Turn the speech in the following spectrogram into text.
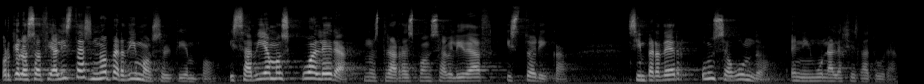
Porque los socialistas no perdimos el tiempo y sabíamos cuál era nuestra responsabilidad histórica sin perder un segundo en ninguna legislatura.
